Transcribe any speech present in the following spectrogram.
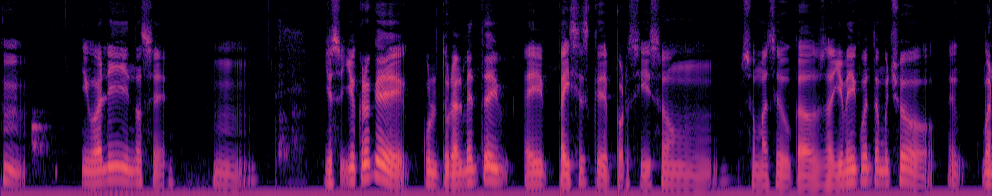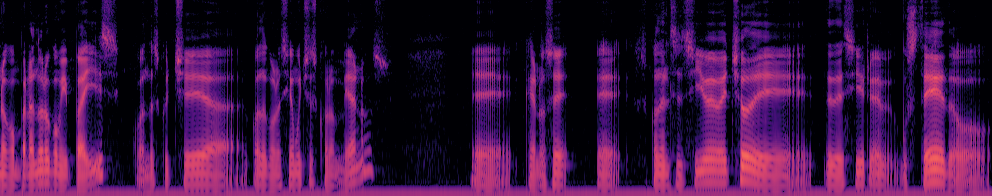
Hmm. Igual y no sé. Hmm. Yo, yo creo que culturalmente hay, países que por sí son, son más educados. O sea, yo me di cuenta mucho, eh, bueno, comparándolo con mi país, cuando escuché, a, cuando conocí a muchos colombianos, eh, que no sé, eh, con el sencillo hecho de, de decir usted o...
